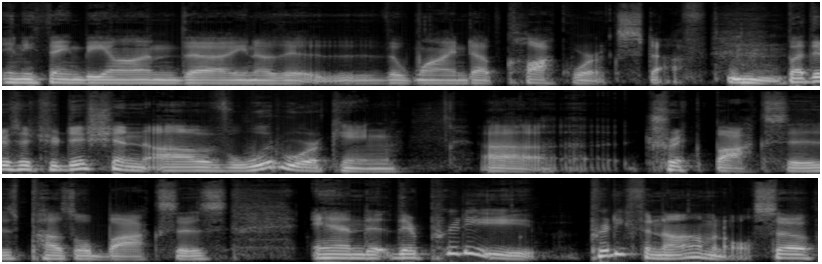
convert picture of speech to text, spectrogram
anything beyond uh, you know the the wind up clockwork stuff. But there's a tradition of woodworking uh, trick boxes, puzzle boxes, and they're pretty pretty phenomenal. So.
